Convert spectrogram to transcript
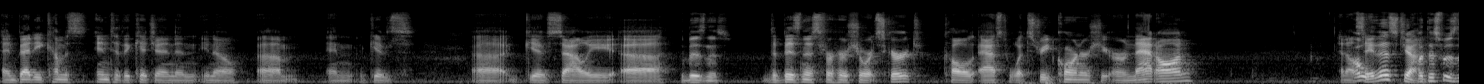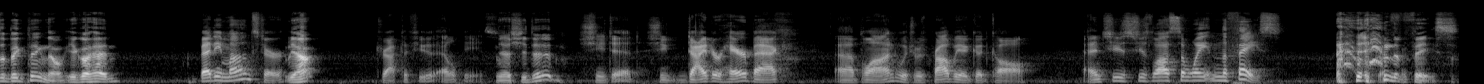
and Betty comes into the kitchen and you know um, and gives uh, gives Sally. Uh, the business. the business for her short skirt. Called asked what street corner she earned that on. And I'll Oh, say this, John. But this was the big thing, though. Yeah, go ahead. Betty Monster Yeah, dropped a few lbs. yeah, she did. She did. She dyed her hair back uh, blonde, which was probably a good call, and she's she's lost some weight in the face. in the face.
